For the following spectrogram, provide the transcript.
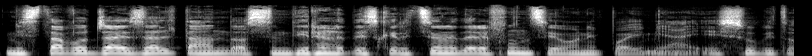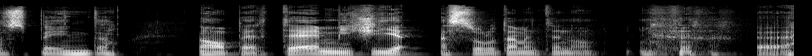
mi stavo già esaltando a sentire la descrizione delle funzioni, poi mi hai subito spento. No, per te micidia assolutamente no. eh,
